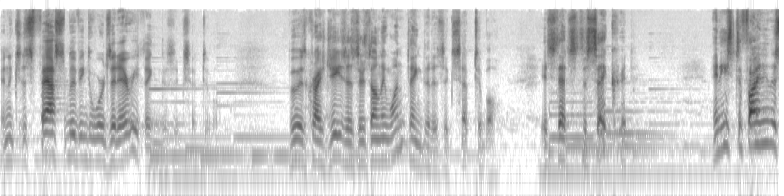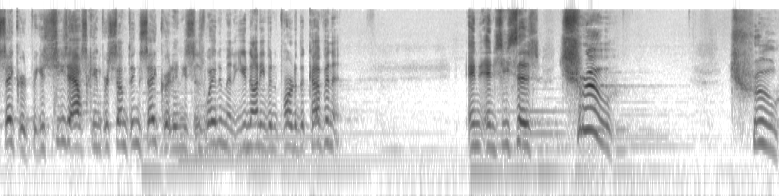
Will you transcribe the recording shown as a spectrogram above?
And it's fast moving towards that everything is acceptable. With Christ Jesus, there's only one thing that is acceptable. It's that's the sacred. And he's defining the sacred because she's asking for something sacred. And he says, wait a minute, you're not even part of the covenant. And, and she says, true, true.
